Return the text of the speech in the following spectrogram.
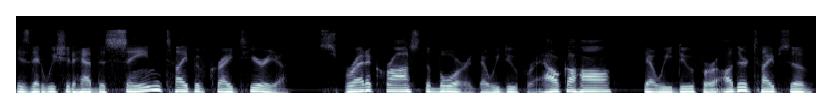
is that we should have the same type of criteria spread across the board that we do for alcohol, that we do for other types of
